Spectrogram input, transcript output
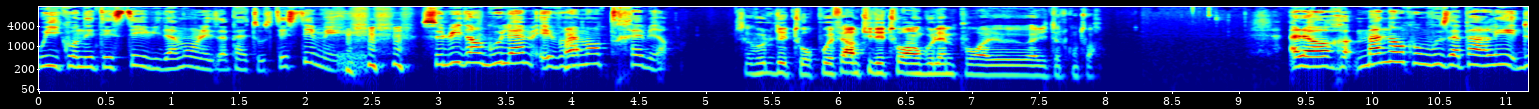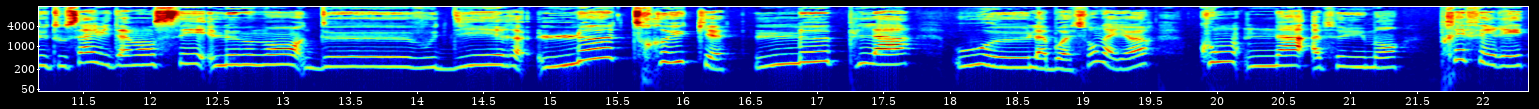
Oui, qu'on ait testé, évidemment, on les a pas tous testés, mais celui d'Angoulême est vraiment très bien. Ça vaut le détour. Vous pouvez faire un petit détour à Angoulême pour aller à Little Comptoir. Alors, maintenant qu'on vous a parlé de tout ça, évidemment, c'est le moment de vous dire le truc, le plat ou euh, la boisson d'ailleurs qu'on a absolument préféré.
